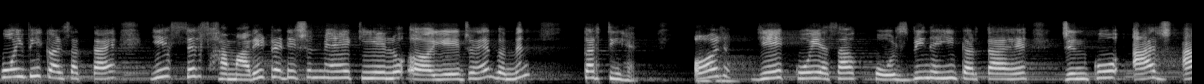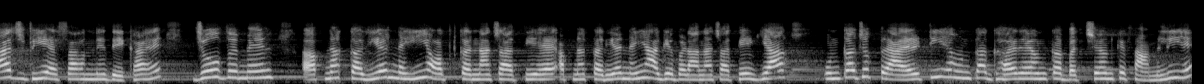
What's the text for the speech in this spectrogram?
कोई भी कर सकता है। ये सिर्फ़ हमारे ट्रेडिशन में है कि ये लोग ये जो है वुमेन करती हैं। और ये कोई ऐसा कोर्स भी नहीं करता है जिनको आज आज भी ऐसा हमने देखा है जो वुमेन अपना करियर नहीं ऑप्ट करना चाहती है अपना करियर नहीं आगे बढ़ाना चाहती है या उनका जो प्रायोरिटी है उनका घर है उनका बच्चे है उनके फैमिली है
